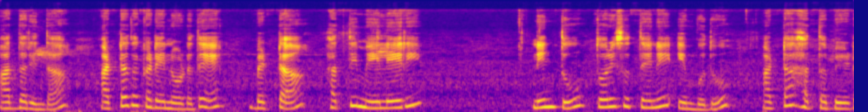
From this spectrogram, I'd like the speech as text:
ಆದ್ದರಿಂದ ಅಟ್ಟದ ಕಡೆ ನೋಡದೆ ಬೆಟ್ಟ ಹತ್ತಿ ಮೇಲೇರಿ ನಿಂತು ತೋರಿಸುತ್ತೇನೆ ಎಂಬುದು ಅಟ್ಟ ಹತ್ತಬೇಡ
